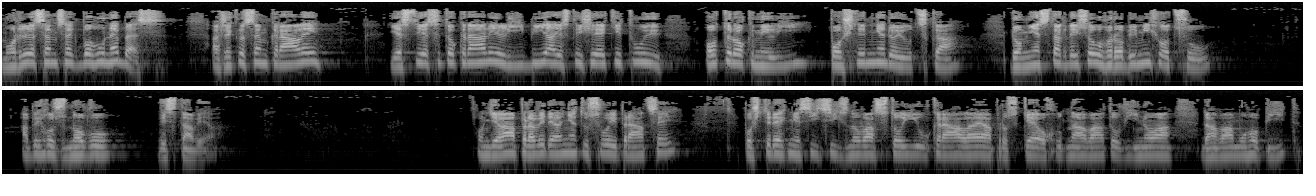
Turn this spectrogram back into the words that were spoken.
Modlil jsem se k Bohu nebes a řekl jsem králi, jestli se to králi líbí a jestliže je ti tvůj otrok milý, pošli mě do Judska, do města, kde jsou hroby mých otců, aby ho znovu vystavěl. On dělá pravidelně tu svoji práci, po čtyřech měsících znova stojí u krále a prostě ochutnává to víno a dává mu ho pít.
